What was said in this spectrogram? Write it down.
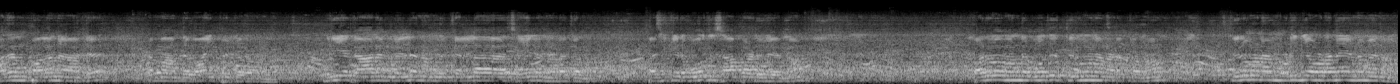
அதன் பலனாக நம்ம அந்த வாய்ப்பை பெற வேண்டும் உரிய காலங்களில் நம்மளுக்கு எல்லா செயலும் நடக்கணும். பசிக்கிற போது சாப்பாடு வேணும். பருவம் வந்தபோது திருமணம் நடக்கணும். திருமணம் முடிஞ்ச உடனே என்ன வேணும்?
